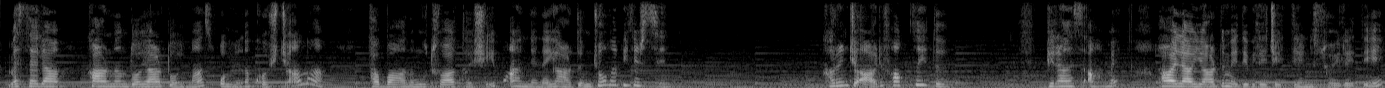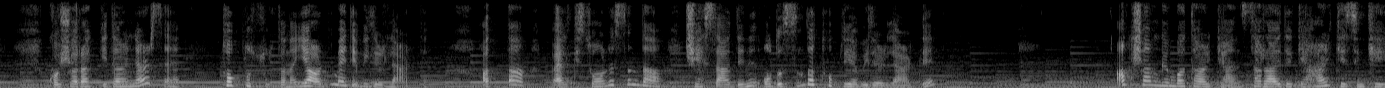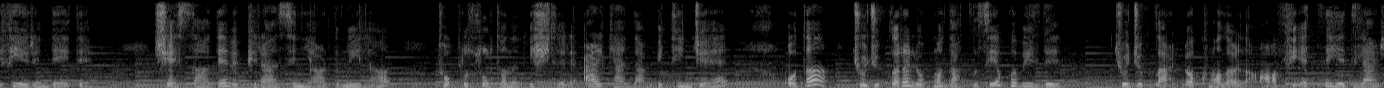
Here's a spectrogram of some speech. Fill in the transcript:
Mesela karnın doyar doymaz oyuna koşacağına tabağını mutfağa taşıyıp annene yardımcı olabilirsin. Karınca Arif haklıydı. Prens Ahmet hala yardım edebileceklerini söyledi. Koşarak giderlerse toplu sultana yardım edebilirlerdi. Hatta belki sonrasında şehzadenin odasını da toplayabilirlerdi. Akşam gün batarken saraydaki herkesin keyfi yerindeydi. Şehzade ve prensin yardımıyla toplu sultanın işleri erkenden bitince o da çocuklara lokma tatlısı yapabildi. Çocuklar lokmalarını afiyetle yediler.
